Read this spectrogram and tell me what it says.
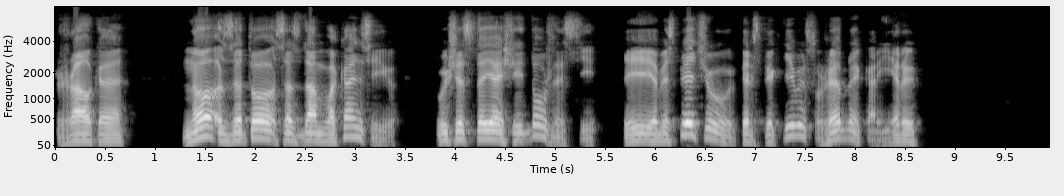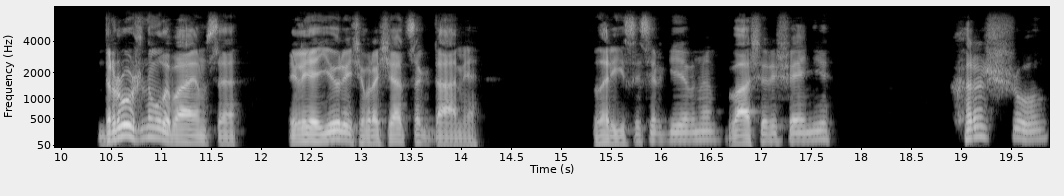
Жалко, но зато создам вакансию вышестоящей должности и обеспечу перспективы служебной карьеры. Дружно улыбаемся. Илья Юрьевич обращается к даме. Лариса Сергеевна, ваше решение? Хорошо.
